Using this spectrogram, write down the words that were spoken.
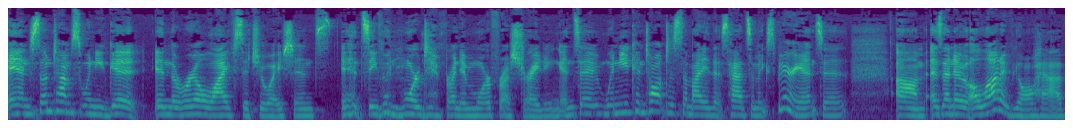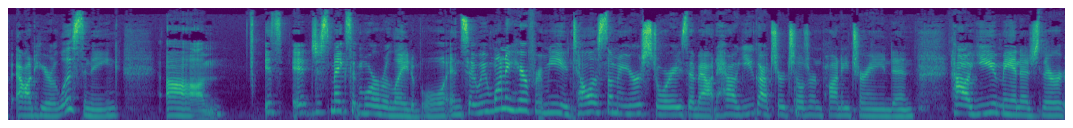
And sometimes when you get in the real life situations, it's even more different and more frustrating. And so when you can talk to somebody that's had some experience, uh, um, as I know a lot of y'all have out here listening, um, it's, it just makes it more relatable. And so we want to hear from you. Tell us some of your stories about how you got your children potty trained and how you manage their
